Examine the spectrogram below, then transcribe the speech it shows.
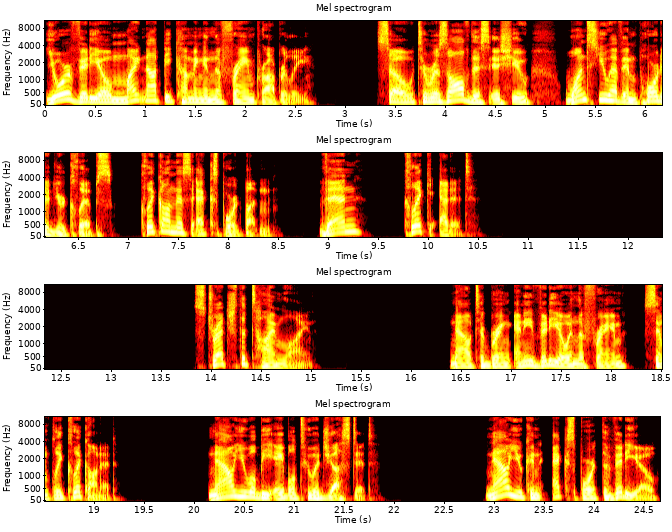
your video might not be coming in the frame properly. So, to resolve this issue, once you have imported your clips, click on this Export button. Then, click Edit. Stretch the timeline. Now to bring any video in the frame, simply click on it. Now you will be able to adjust it. Now you can export the video.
